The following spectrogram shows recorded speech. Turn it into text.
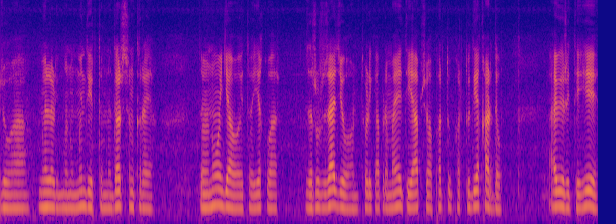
જો આ મેલડીમાંનું મંદિર તમને દર્શન કરાયા. તમે ન ગયા હોય તો એકવાર જરૂર જાજો અને થોડીક આપણે માહિતી આપશો આ ફરતું ફરતું દેખાડ દઉં. આવી રીતે હે.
